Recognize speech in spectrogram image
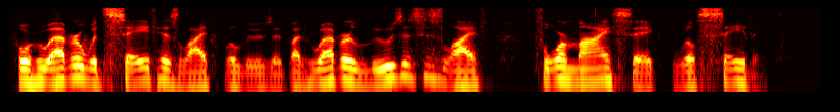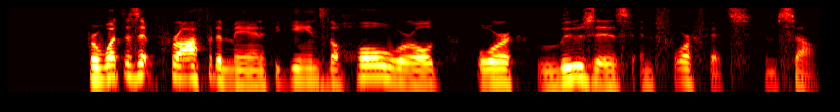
For whoever would save his life will lose it, but whoever loses his life for my sake will save it. For what does it profit a man if he gains the whole world or loses and forfeits himself?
